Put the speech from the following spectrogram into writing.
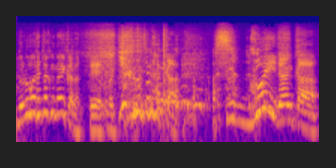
呪われたくないからって、今急になんか、すっごいなんか、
